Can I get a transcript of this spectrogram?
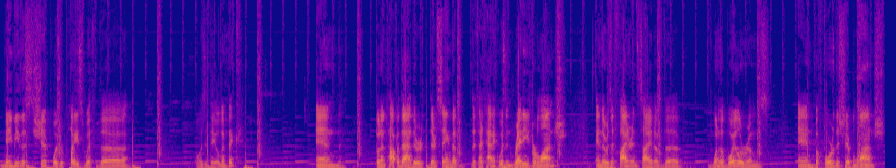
maybe this ship was replaced with the what was it, the Olympic? And but on top of that, they're they're saying that the Titanic wasn't ready for launch, and there was a fire inside of the one of the boiler rooms, and before the ship launched,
